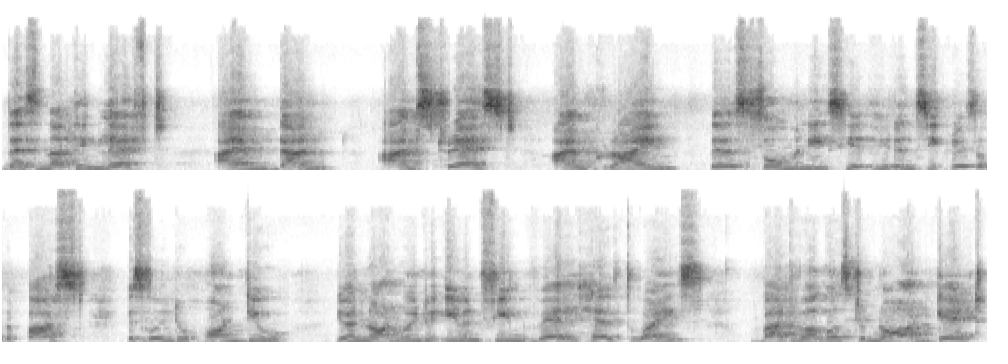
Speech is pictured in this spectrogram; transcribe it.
there's nothing left. I am done. I am stressed. I am crying. There are so many hidden secrets of the past is going to haunt you. You're not going to even feel well health wise but virgos do not get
